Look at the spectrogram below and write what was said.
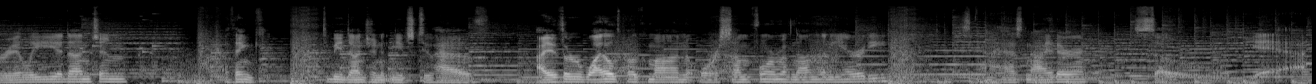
really a dungeon. I think to be a dungeon, it needs to have either wild Pokemon or some form of non-linearity has neither. So, yeah.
